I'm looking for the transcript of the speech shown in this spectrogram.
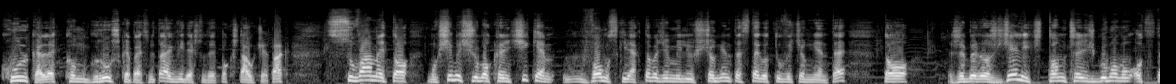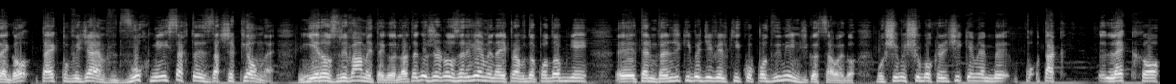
kulkę, lekką gruszkę, powiedzmy, tak jak widać tutaj po kształcie, tak? Zsuwamy to, musimy śrubokręcikiem wąskim, jak to mieli już ściągnięte z tego, tu wyciągnięte, to żeby rozdzielić tą część gumową od tego, tak jak powiedziałem, w dwóch miejscach to jest zaczepione. Nie rozrywamy tego, dlatego że rozrywiemy najprawdopodobniej y, ten wężyk i będzie wielki kłopot wymienić go całego. Musimy śrubokręcikiem jakby po, tak lekko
